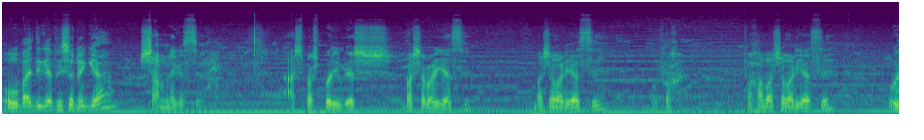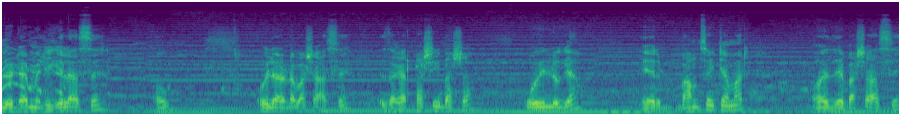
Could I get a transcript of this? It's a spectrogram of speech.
ও বাইদি গিয়া পিছনে গিয়া সামনে গেছে। আশপাশ পরিবেশ, বাসা বাড়ি আছে, বাসা বাড়ি আছে, ও ফাঁকা ফাঁকা বাসা বাড়ি আছে, ওই লইটা মেডিকেল আছে, ও, ওই একটা বাসা আছে জায়গার পাশেই বাসা, ওই লগিয়া এর বাম সাইডে আমার ওই যে বাসা আছে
